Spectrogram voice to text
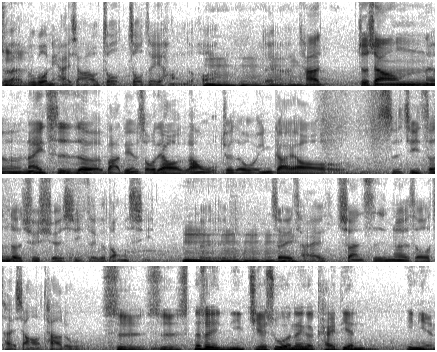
对，如果你还想要走走这一行的话，嗯嗯，对啊，他就像嗯、呃、那一次的把店收掉，让我觉得我应该要实际真的去学习这个东西，嗯嗯嗯，所以才算是那个时候才想要踏入。是是，那所以你结束了那个开店。一年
